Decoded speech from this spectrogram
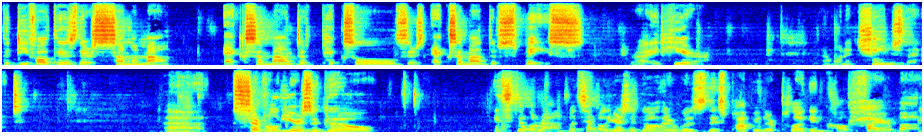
The default is there's some amount, X amount of pixels, there's X amount of space right here. I want to change that. Uh, several years ago, it's still around, but several years ago there was this popular plugin called Firebug.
